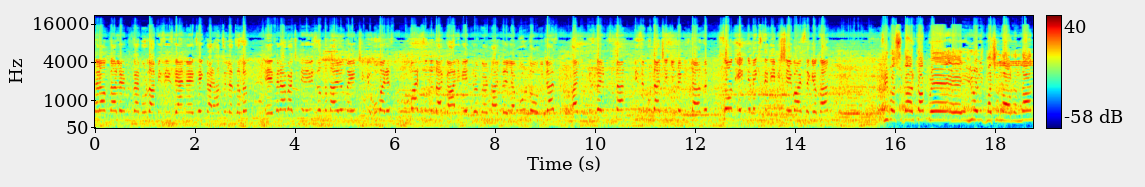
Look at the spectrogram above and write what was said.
Taraftarlarımıza buradan bizi izleyenlere tekrar hatırlatalım. E, Fenerbahçe televizyonundan ayrılmayın çünkü umarız bu maç sonu da galibiyet röportajlarıyla burada olacağız. Artık kızlarımızı da bizim buradan çekilmemiz lazım. Son eklemek istediği bir şey varsa Gökhan. FIBA Süper Cup ve e, Euroleague maçının ardından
